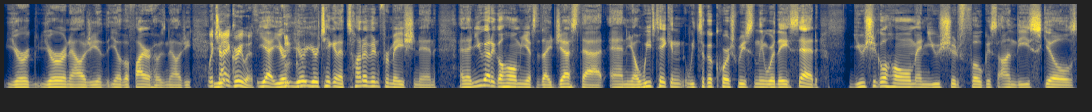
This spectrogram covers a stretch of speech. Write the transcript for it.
your your analogy, you know, the fire hose analogy, which I agree with. Yeah, you're you're you're taking a ton of information in, and then you got to go home and you have to digest that. And you know, we've taken we took a course recently where they said you should go home and you should focus on these skills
